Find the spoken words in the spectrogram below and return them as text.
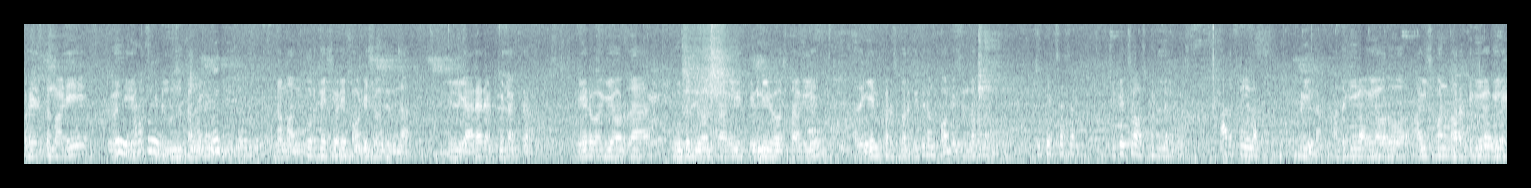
ಪ್ರಯತ್ನ ಮಾಡಿ ನಮ್ಮ ಅನ್ನಪೂರ್ಣೇಶ್ವರಿ ಫೌಂಡೇಶನ್ದಿಂದ ಇಲ್ಲಿ ಯಾರ್ಯಾರು ಅಡ್ಮಿಟ್ ಆಗ್ತಾರೆ ನೇರವಾಗಿ ಅವ್ರದ ಊಟದ ವ್ಯವಸ್ಥೆ ಆಗಲಿ ತಿಂಡಿ ವ್ಯವಸ್ಥೆ ಆಗಲಿ ಅದು ಏನು ಖರ್ಚು ಬರ್ತಿದ್ದು ನಮ್ಮ ಫೌಂಡೇಶನ್ದಾಗ ಚಿಕಿತ್ಸೆ ಸರ್? ಚಿಕಿತ್ಸೆ ಹಾಸ್ಪಿಟಲ್ ಅದು ಫ್ರೀ ಇಲ್ಲ ಫ್ರೀ ಇಲ್ಲ. ಅದಕ್ಕೆ ಈಗಾಗಲೇ ಅವರು ಆಯುಷ್ಮಾನ್ ಭಾರತಿಗೆ ಈಗಾಗಲೇ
